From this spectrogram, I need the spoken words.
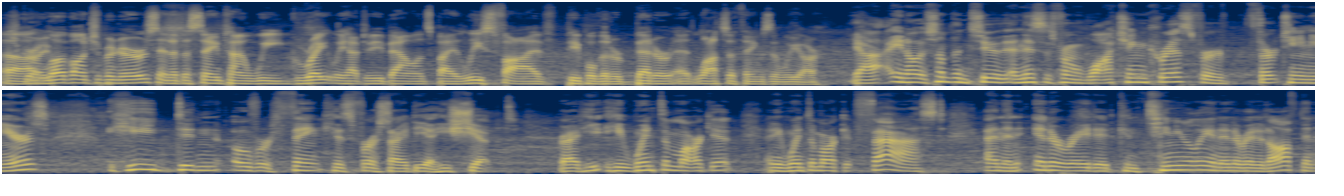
uh, love entrepreneurs, and at the same time, we greatly have to be balanced by at least five people that are better at lots of things than we are. Yeah, you know, something too, and this is from watching Chris for 13 years. He didn't overthink his first idea, he shipped right? He, he went to market and he went to market fast and then iterated continually and iterated often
